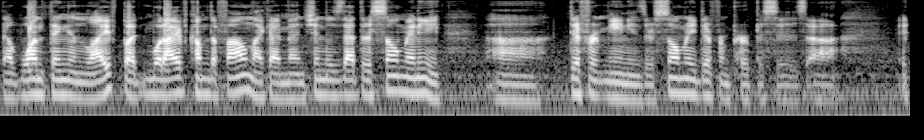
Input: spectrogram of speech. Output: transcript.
that one thing in life. But what I've come to find, like I mentioned, is that there's so many uh, different meanings, there's so many different purposes. Uh, it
